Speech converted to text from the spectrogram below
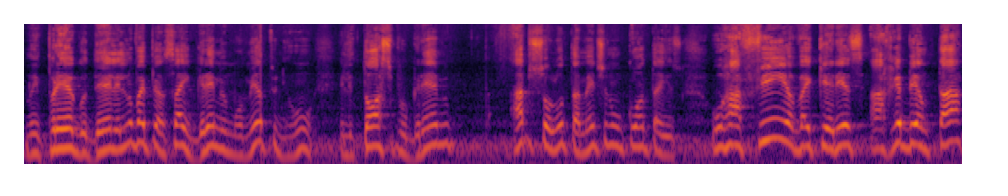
no emprego dele. Ele não vai pensar em Grêmio em momento nenhum. Ele torce para o Grêmio, absolutamente não conta isso. O Rafinha vai querer arrebentar,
